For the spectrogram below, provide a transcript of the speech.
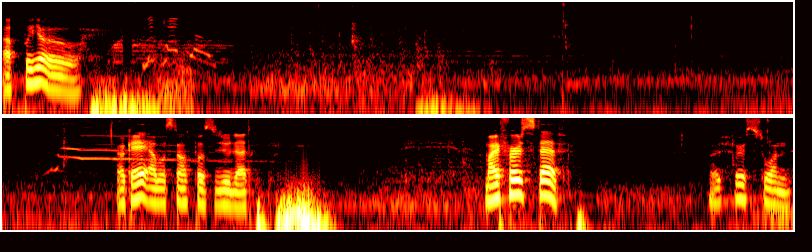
Up we go. Okay, I was not supposed to do that. My first step. My first one.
